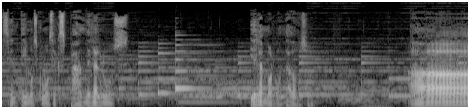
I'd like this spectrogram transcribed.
sentimos cómo se expande la luz y el amor bondadoso. Ah.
